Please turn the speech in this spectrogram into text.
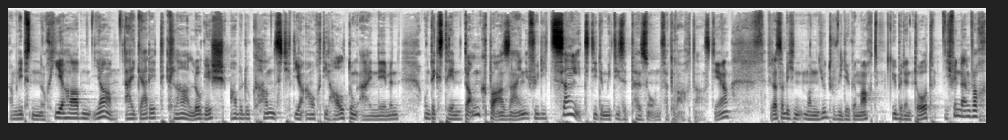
am liebsten noch hier haben. Ja, I get it, klar, logisch, aber du kannst dir auch die Haltung einnehmen und extrem dankbar sein für die Zeit, die du mit dieser Person verbracht hast. Ja? Für das habe ich mal ein YouTube-Video gemacht über den Tod. Ich finde einfach,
